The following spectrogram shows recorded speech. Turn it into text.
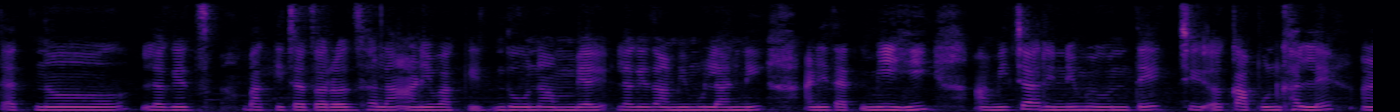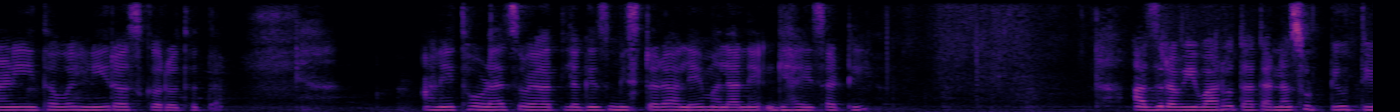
त्यातनं लगेच बाकीच्याचा रस झाला आणि बाकी दोन आंबे लगेच आम्ही मुलांनी आणि त्यात मीही आम्ही चारींनी मिळून ते चि कापून खाल्ले आणि इथं वहिनी रस करत होत्या. आणि थोड्याच वेळात लगेच मिस्टर आले मला ने घ्यायसाठी. आज रविवार होता त्यांना सुट्टी होती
